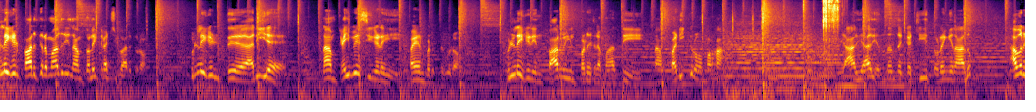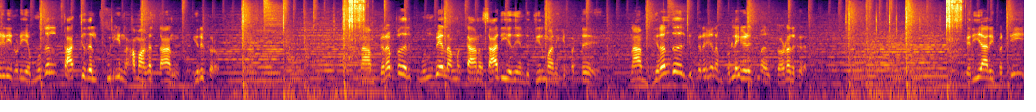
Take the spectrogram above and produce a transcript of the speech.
பிள்ளைகள் பார்க்கிற மாதிரி நாம் தொலைக்காட்சி பார்க்கிறோம். பிள்ளைகள் அறிய நாம் கைபேசிகளை பயன்படுத்துகிறோம். பிள்ளைகளின் பார்வையில் படுகிற மாதிரி நாம் படிக்கிறோமா யார் யார் எந்தெந்த கட்சியை தொடங்கினாலும் அவர்களினுடைய முதல் தாக்குதல் குறி நாமத்தான் இருக்கிறோம். நாம் பிறப்பதற்கு முன்பே நமக்கான சாதி எது என்று தீர்மானிக்கப்பட்டு நாம் இறந்ததற்கு பிறகு நம் பிள்ளைகளுக்கும் அது தொடர்கிறது. பெரியாரை பற்றி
